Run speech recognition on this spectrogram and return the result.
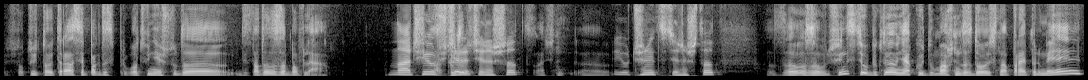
защото и той трябва все пак да се приготви нещо да децата да забавлява. Значи и учителите нещат. Значи, а... И учениците нещат. За, за учениците обикновено някой домашно да дойде да направи при мен.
